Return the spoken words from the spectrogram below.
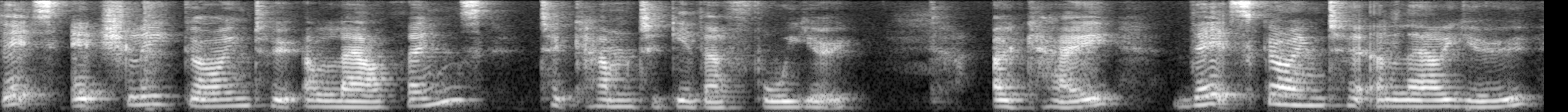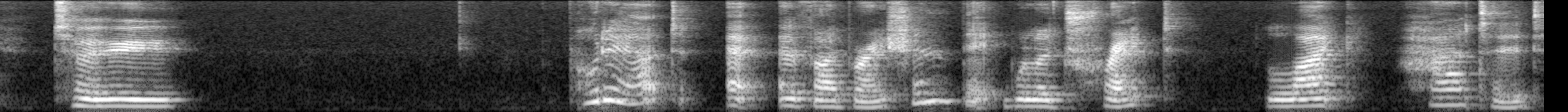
that's actually going to allow things to come together for you. Okay, that's going to allow you to put out a, a vibration that will attract like-hearted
